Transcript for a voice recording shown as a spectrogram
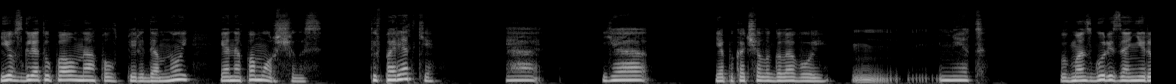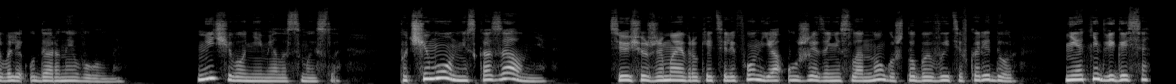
Ее взгляд упал на пол передо мной, и она поморщилась. «Ты в порядке?» «Я... я...» Я покачала головой. «Нет». В мозгу резонировали ударные волны. Ничего не имело смысла. Почему он не сказал мне? Все еще сжимая в руке телефон, я уже занесла ногу, чтобы выйти в коридор. «Нет, не двигайся».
